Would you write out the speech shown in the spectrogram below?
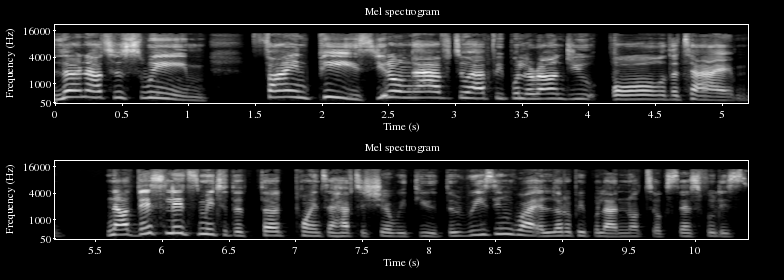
learn how to swim, Find peace. You don't have to have people around you all the time. Now, this leads me to the third point I have to share with you. The reason why a lot of people are not successful is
